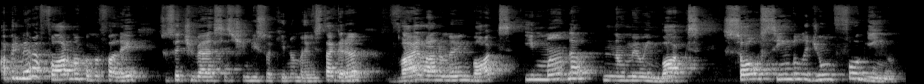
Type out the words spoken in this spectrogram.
A primeira forma, como eu falei, se você estiver assistindo isso aqui no meu Instagram, vai lá no meu inbox e manda no meu inbox só o símbolo de um foguinho.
